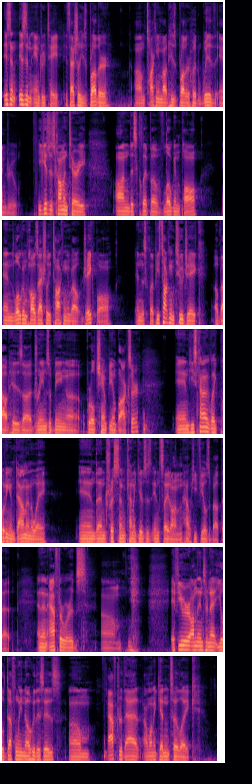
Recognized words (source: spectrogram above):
isn't isn't Andrew Tate. It's actually his brother um, talking about his brotherhood with Andrew. He gives his commentary on this clip of Logan Paul, and Logan Paul's actually talking about Jake Paul in this clip. He's talking to Jake about his uh, dreams of being a world champion boxer, and he's kind of like putting him down in a way. And then Tristan kind of gives his insight on how he feels about that. And then afterwards, um, if you're on the internet, you'll definitely know who this is. Um, after that, I want to get into like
